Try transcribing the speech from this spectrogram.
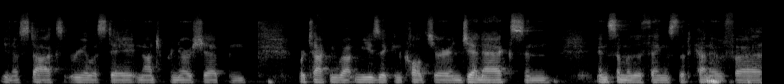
you know stocks and real estate and entrepreneurship. And we're talking about music and culture and gen x and and some of the things that kind of uh,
